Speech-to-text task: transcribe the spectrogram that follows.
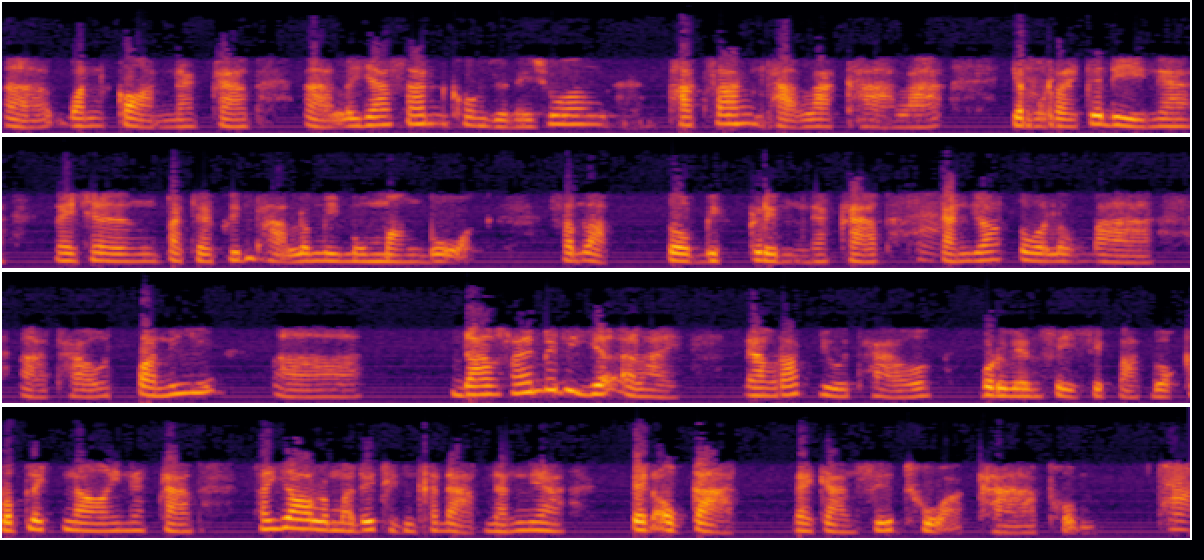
เอ่อวันก่อนนะครับอ่าระยะสั้นคงอยู่ในช่วงพักสร้างฐานราคาละ อย่างไรก็ดีเนี่ยในเชิงปัจจัยพื้นฐานเรามีมุมมองบวกสำหรับตัวบิ๊กกริมนะครับค่ะการย่อตัวลงมาอ่าแถวตอนนี้อ่าดาวไซด์ไม่ได้เยอะอะไรแนวรับอยู่แถวบริเวณ 40 บาทบวกลบเล็กน้อยนะครับ ถ้าย่อลงมาได้ถึงขนาดนั้นเนี่ยเป็นโอกาสในการซื้อถั่วครับผม ค่ะ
